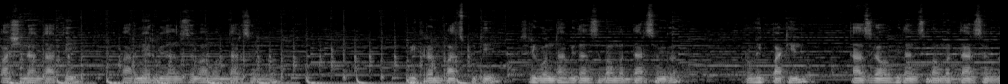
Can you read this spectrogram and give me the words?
काशीनाथ दाते पारनेर विधानसभा मतदारसंघ विक्रम पाचपुते श्रीगोंदा विधानसभा मतदारसंघ रोहित पाटील तासगाव विधानसभा मतदारसंघ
